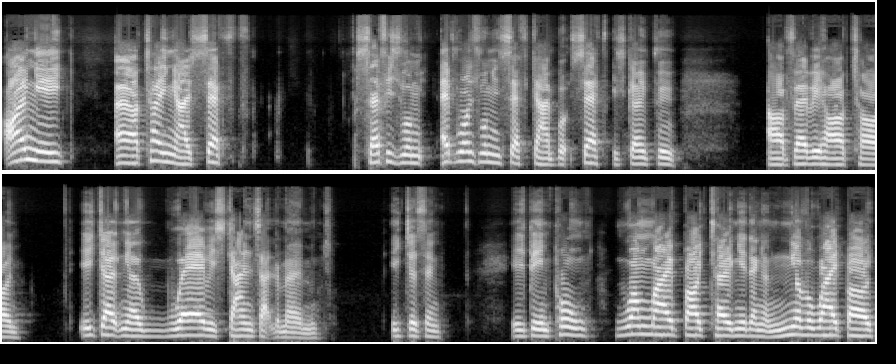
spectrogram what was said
I need, uh, I'll tell you now, Seth, Seth is running, everyone's running Seth down, but Seth is going through a very hard time. He don't know where he stands at the moment. He doesn't. He's being pulled one way by Tony, then another way by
